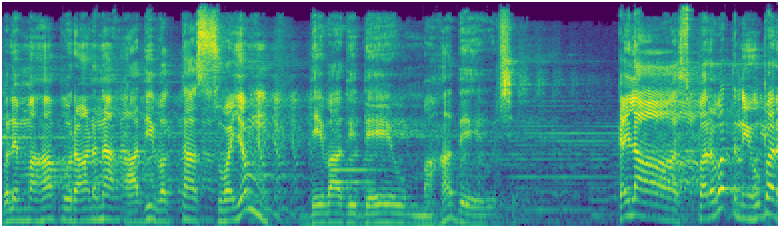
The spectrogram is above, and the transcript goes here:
બોલે મહાપુરાણના આદિવક્તા સ્વયં દેવાદિદેવ મહાદેવ છે. કૈલાસ પર્વતની ઉપર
